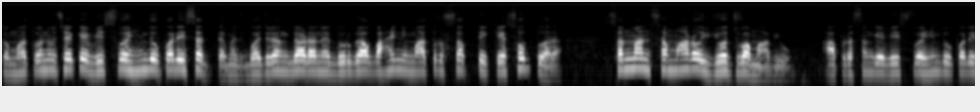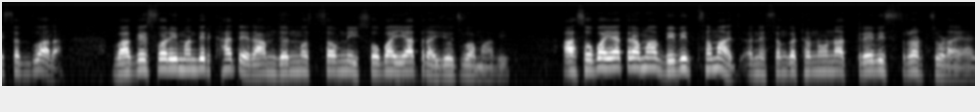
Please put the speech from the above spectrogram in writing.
તો મહત્વનું છે કે વિશ્વ હિન્દુ પરિષદ તેમજ બજરંગ દળ અને દુર્ગા વાહિની માતૃશક્તિ કેશોદ દ્વારા સન્માન સમારોહ યોજવામાં આવ્યું. આ પ્રસંગે વિશ્વ હિન્દુ પરિષદ દ્વારા વાઘેશ્વરી મંદિર ખાતે રામ જન્મોત્સવની શોભાયાત્રા યોજવામાં આવી. આ શોભાયાત્રામાં વિવિધ સમાજ અને સંગઠનોના ત્રેવીસ રથ જોડાયા,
